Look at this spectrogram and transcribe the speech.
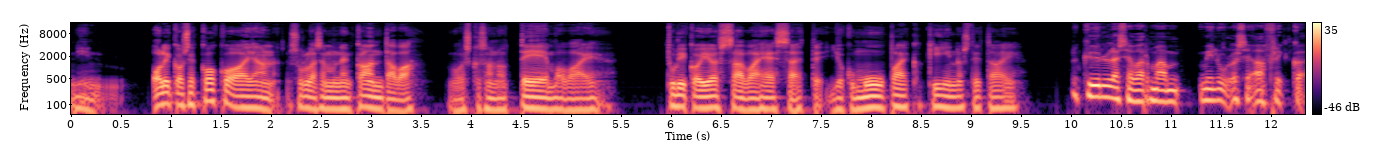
niin oliko se koko ajan sulla semmoinen kantava, voisiko sanoa teema vai tuliko jossain vaiheessa, että joku muu paikka kiinnosti tai? No kyllä se varmaan minulla se Afrikka,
